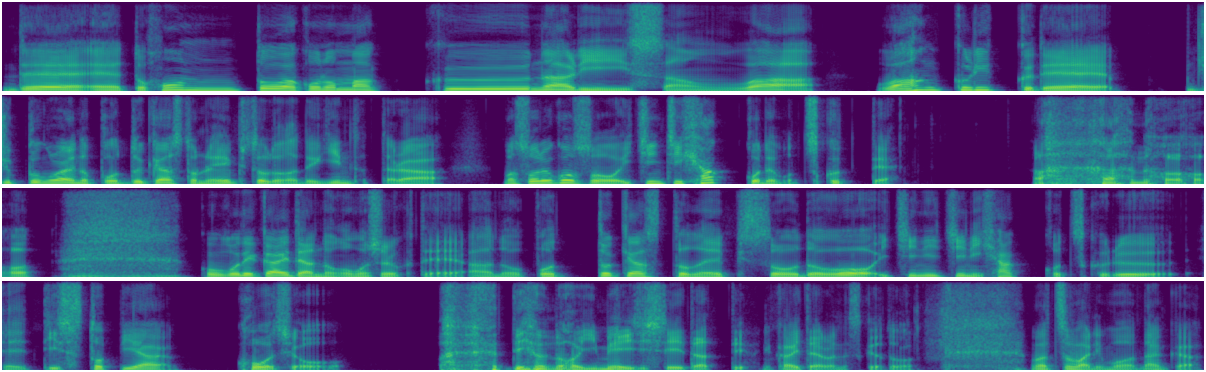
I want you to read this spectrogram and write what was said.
で、えっ、と、本当はこのマックナリーさんは、ワンクリックで10分ぐらいのポッドキャストのエピソードができるんだったら、まあ、それこそ1日100個でも作って、あの、ここで書いてあるのが面白くて、あの、ポッドキャストのエピソードを1日に100個作るディストピア工場 っていうのをイメージしていたっていうふうに書いてあるんですけど、まあ、つまりもうなんか、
